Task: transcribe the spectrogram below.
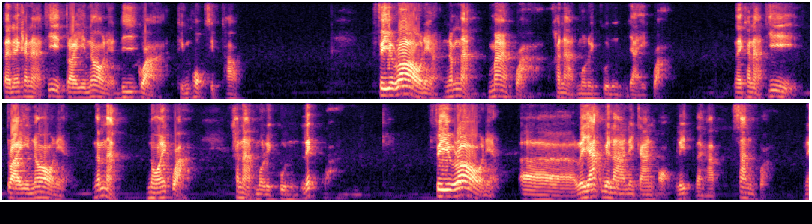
แต่ในขณะที่ trienol เนี่ยดีกว่าถึง 60 เท่า pherol เนี่ยน้ำหนักมากกว่าขนาดโมเลกุลใหญ่กว่า ในขณะที่ trienol เนี่ยน้ำหนักน้อยกว่า ขนาดโมเลกุลเล็กกว่าฟิรอลเนี่ยระยะเวลาในการออกฤทธิ์นะครับ สั้นกว่า ใน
